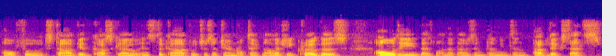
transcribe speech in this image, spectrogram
Whole Foods, Target, Costco, Instacart, which is a general technology, Kroger's, Aldi, there's one of those in Bloomington. Publix, that's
